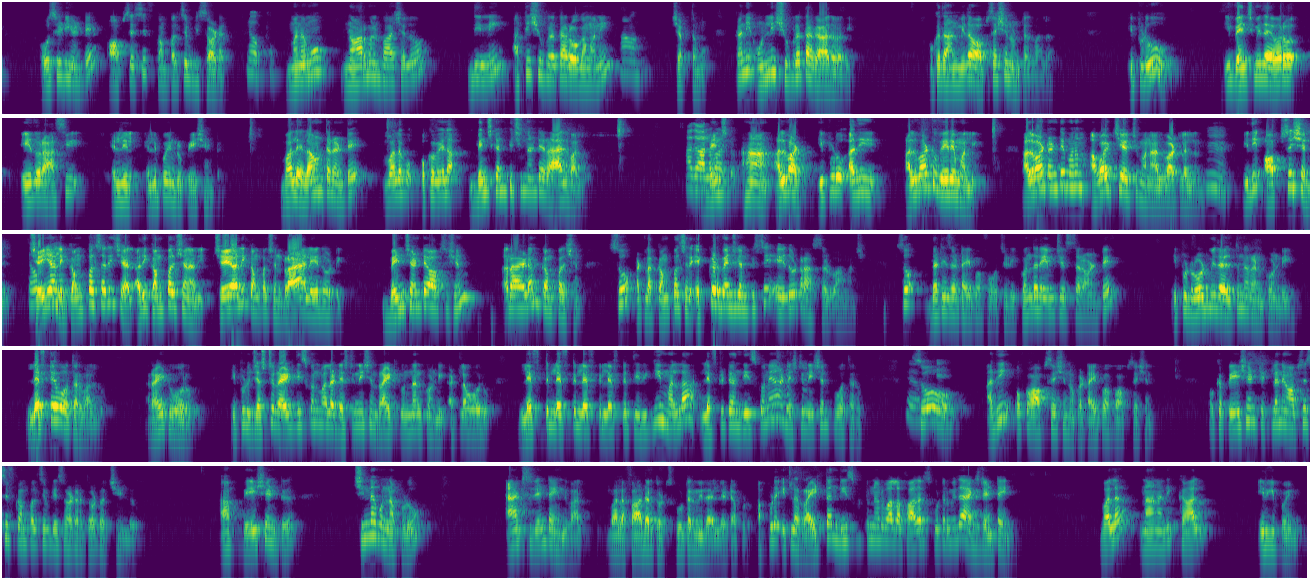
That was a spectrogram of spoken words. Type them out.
ఓసిడి అంటే ఆబ్సెసివ్ కంపల్సివ్ డిసార్డర్. మనము నార్మల్ భాషలో దీన్ని అతి శుభ్రత రోగం అని చెప్తాము. కానీ ఓన్లీ శుభ్రత కాదు అది. ఒక దాని మీద ఆబ్సెషన్ ఉంటుంది వాళ్ళకు. ఇప్పుడు ఈ బెంచ్ మీద ఎవరో ఏదో రాసి వెళ్ళి వెళ్ళిపోయినరు పేషెంట్ వాళ్ళు ఎలా ఉంటారంటే వాళ్ళకు ఒకవేళ బెంచ్ కనిపించిందంటే రాయాలి వాళ్ళు. బెంచ్ అలవాటు. అలవాటు. ఇప్పుడు అది అలవాటు వేరే మళ్ళీ. అలవాటు అంటే మనం అవాయిడ్ చేయొచ్చు మన అలవాట్లలో. ఇది ఆబ్సెషన్ చేయాలి కంపల్సరీ చేయాలి. అది కంపల్షన్ అది. చేయాలి కంపల్షన్ రాయాలి ఏదోటి బెంచ్ అంటే ఆబ్సెషన్ రాయడం కంపల్షన్. సో అట్లా కంపల్సరీ ఎక్కడ బెంచ్ కనిపిస్తే ఏదోటి రాస్తాడు ఆ మనిషి. So that is a type of OCD కొందరు ఏం చేస్తారు అంటే ఇప్పుడు రోడ్ మీద వెళ్తున్నారు అనుకోండి లెఫ్టే పోతారు వాళ్ళు రైట్ ఓరు. ఇప్పుడు జస్ట్ రైట్ తీసుకొని వాళ్ళ డెస్టినేషన్ రైట్కి ఉందనుకోండి అట్లా ఓరు. లెఫ్ట్ లెఫ్ట్ లెఫ్ట్ లెఫ్ట్ తిరిగి మళ్ళా లెఫ్ట్ టర్న్ తీసుకొని ఆ డెస్టినేషన్ పోతారు. సో. అది ఒక ఆబ్సెషన్ ఒక టైప్ ఆఫ్ ఆబ్సెషన్ ఒక పేషెంట్ ఇట్లనే ఆబ్సెసివ్ కంపల్సివ్ డిసార్డర్ తోటి వచ్చిండు. ఆ పేషెంట్ చిన్నగా ఉన్నప్పుడు యాక్సిడెంట్ అయింది వాళ్ళ వాళ్ళ ఫాదర్ తోటి స్కూటర్ మీద వెళ్ళేటప్పుడు. అప్పుడు ఇట్లా రైట్ టర్న్ తీసుకుంటున్నారు వాళ్ళ ఫాదర్ స్కూటర్ మీద యాక్సిడెంట్ అయింది. వాళ్ళ నాన్నది కాల్ ఇరిగిపోయింది.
